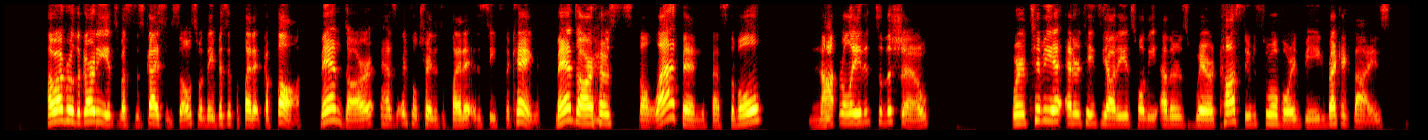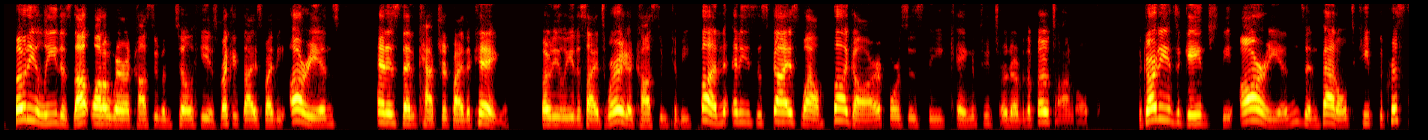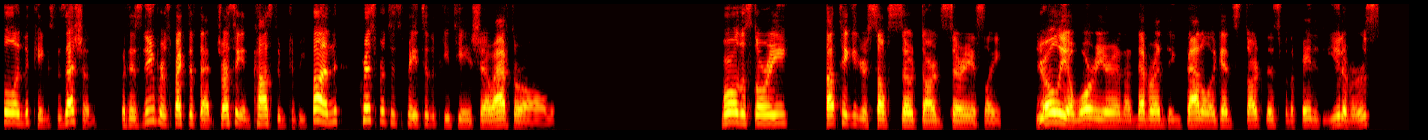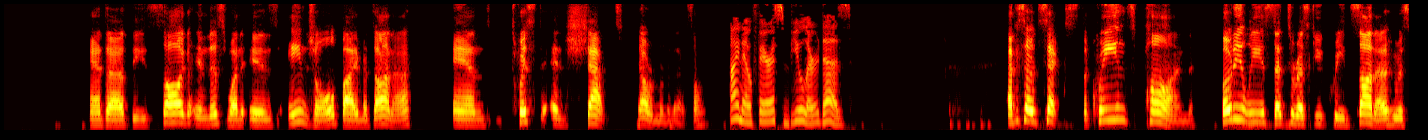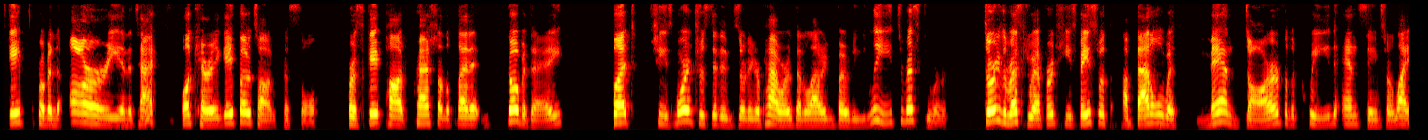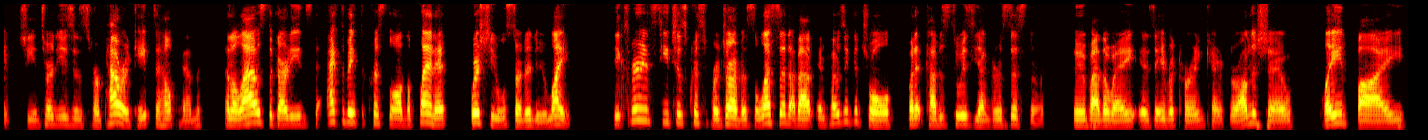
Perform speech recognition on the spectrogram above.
However, the Guardians must disguise themselves when they visit the planet Gaffaw. Mandar has infiltrated the planet and deceives the king. Mandar hosts the Laugh-In Festival, not related to the show, where Tivia entertains the audience while the others wear costumes to avoid being recognized. Bodhi Lee does not want to wear a costume until he is recognized by the Aryans and is then captured by the king. Bodhi Lee decides wearing a costume can be fun, and he's disguised while Bugar forces the king to turn over the photon hole. The Guardians engage the Aryans in battle to keep the crystal in the king's possession. With his new perspective that dressing in costume can be fun, Chris participates in the PTA show after all. Moral of the story stop taking yourself so darn seriously. You're only a warrior in a never ending battle against darkness for the fate of the universe. And uh, the song in this one is Angel by Madonna and Twist and Shout. Y'all remember that song? I know Ferris Bueller does. Episode 6 The Queen's Pawn. Bodhi Lee is sent to rescue Queen Sana, who escaped from an Aryan attack while carrying a photon crystal. Her escape pod crashed on the planet Gobade, but she's more interested in exerting her power than allowing Bodhi Lee to rescue her. During the rescue effort, he's faced with a battle with Mandar for the Queen and saves her life. She in turn uses her power cape to help him and allows the Guardians to activate the crystal on the planet where she will start a new life. The experience teaches Christopher Jarvis a lesson about imposing control when it comes to his younger sister, who, by the way, is a recurring character on the show, played by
